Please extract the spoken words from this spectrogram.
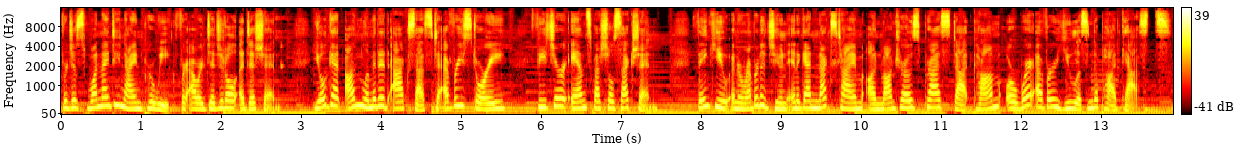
for just $1.99 per week for our digital edition. You'll get unlimited access to every story, feature, and special section. Thank you, and remember to tune in again next time on montrosepress.com or wherever you listen to podcasts.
